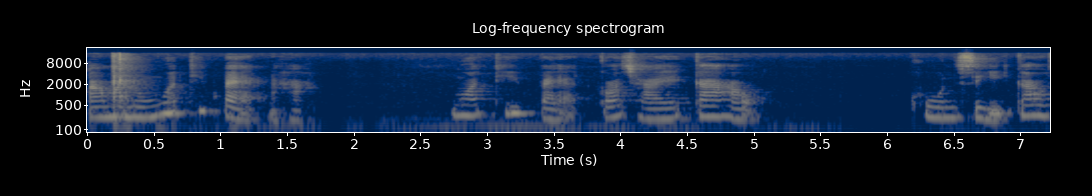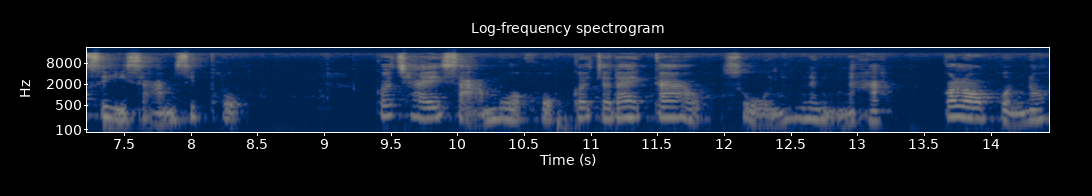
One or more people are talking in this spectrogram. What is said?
เอามาดูงวดที่แปดนะคะ งวดที่แปดก็ใช้เก้าคูณสี่เก้าสี่สามสิบหกก็ใช้สามบวกหกก็จะได้เก้าศูนย์หนึ่งนะคะ ก็รอผลเนาะ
